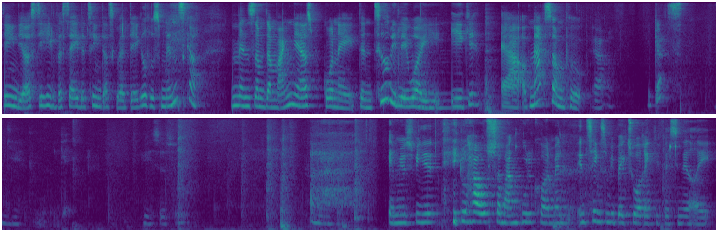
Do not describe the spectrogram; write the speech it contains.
Det er egentlig også de helt basale ting, der skal være dækket hos mennesker, men som der mange af os på grund af den tid, vi lever mm. i, ikke er opmærksomme på. Ja. Gas. Yeah. Jesus. Ah. Jamen Josefine, du har jo så mange guldkorn, men en ting, som vi begge to er rigtig fascineret af,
